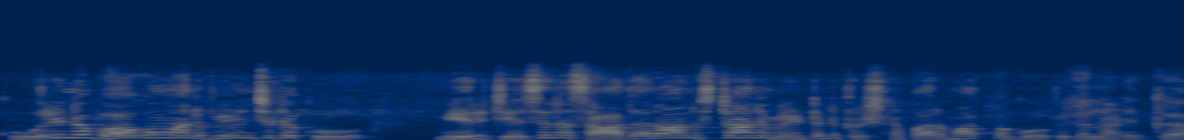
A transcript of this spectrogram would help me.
కోరిన భోగం అనుభవించుటకు మీరు చేసిన సాధనానుష్ఠానం ఏంటని కృష్ణ పరమాత్మ గోపికలను అడగ్గా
